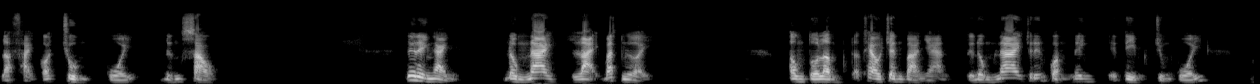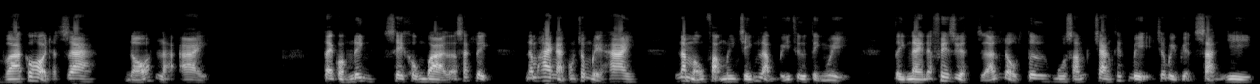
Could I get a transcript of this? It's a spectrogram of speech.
là phải có chùm cuối đứng sau. Đây là hình ảnh Đồng Nai lại bắt người. Ông Tô Lâm đã theo chân bà Nhàn từ Đồng Nai cho đến Quảng Ninh để tìm chùm cuối và câu hỏi đặt ra đó là ai? Tại Quảng Ninh, C03 đã xác định năm 2012, năm mà ông Phạm Minh Chính làm bí thư tỉnh ủy, tỉnh này đã phê duyệt dự án đầu tư mua sắm trang thiết bị cho Bệnh viện Sản Nhi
